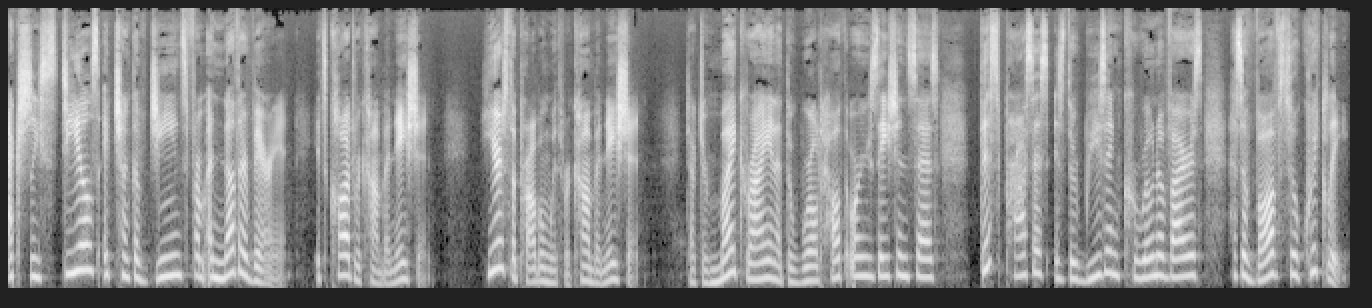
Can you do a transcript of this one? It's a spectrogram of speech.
actually steals a chunk of genes from another variant. It's called recombination. Here's the problem with recombination. Dr. Mike Ryan at the World Health Organization says this process is the reason coronavirus has evolved so quickly,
